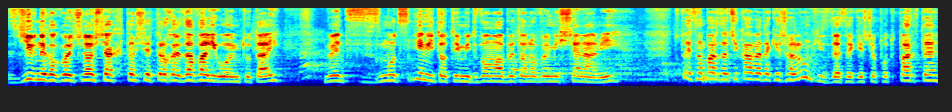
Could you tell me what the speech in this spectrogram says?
z dziwnych okolicznościach to się trochę zawaliło im tutaj, więc wzmocnili to tymi dwoma betonowymi ścianami. Tutaj są bardzo ciekawe takie szalunki z desek jeszcze podparte e,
